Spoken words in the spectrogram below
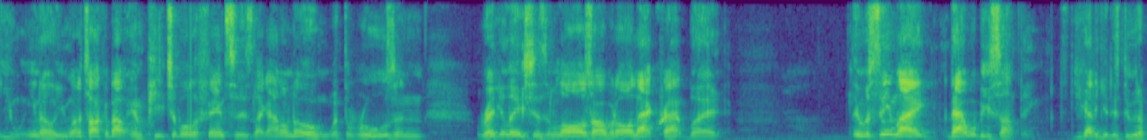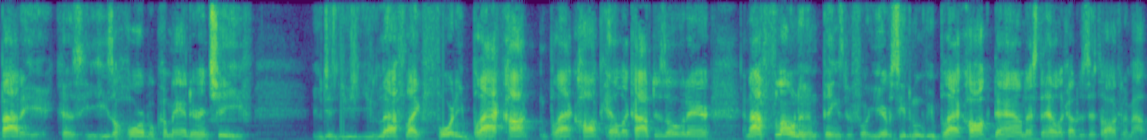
you you know you want to talk about impeachable offenses? Like I don't know what the rules and regulations and laws are with all that crap, but it would seem like that would be something. You got to get this dude up out of here because he, he's a horrible commander in chief you just you, you left like 40 Black Hawk Black Hawk helicopters over there. And I've flown in them things before. You ever see the movie Black Hawk Down? That's the helicopters they're talking about.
